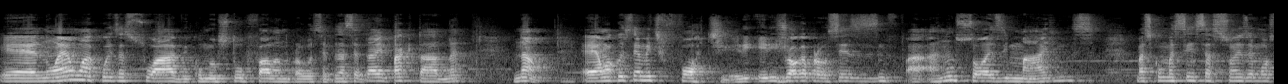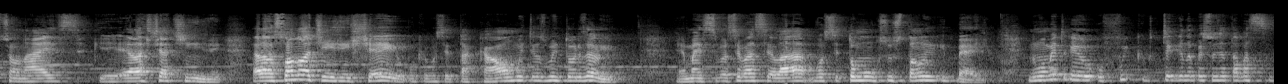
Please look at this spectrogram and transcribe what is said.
é, não é uma coisa suave, como eu estou falando para você, apesar você estar impactado, né? Não, é uma coisa extremamente forte. Ele, ele joga para vocês não só as imagens, mas como as sensações emocionais que elas te atingem. Elas só não atingem cheio porque você está calmo e tem os mentores ali. É, mas se você vacilar, você toma um sustão e, perde. No momento que eu, fui chegando, a pessoa já estava assim,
